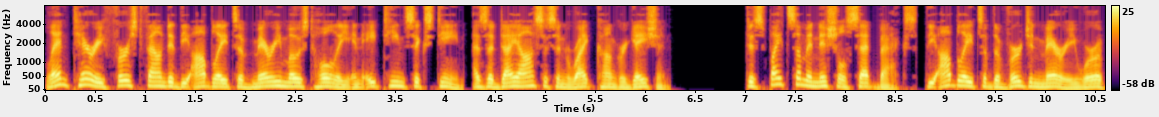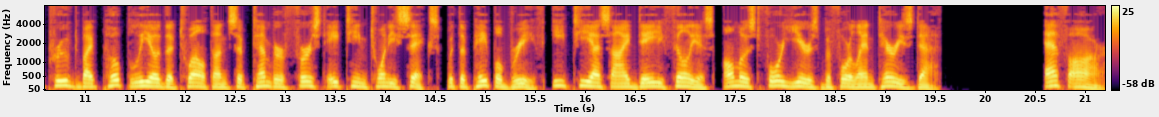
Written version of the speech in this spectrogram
Lanteri first founded the Oblates of Mary Most Holy in 1816, as a diocesan rite congregation. Despite some initial setbacks, the Oblates of the Virgin Mary were approved by Pope Leo XII on September 1, 1826, with the papal brief, Etsi Dei Filius, almost four years before Lanteri's death. Fr.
